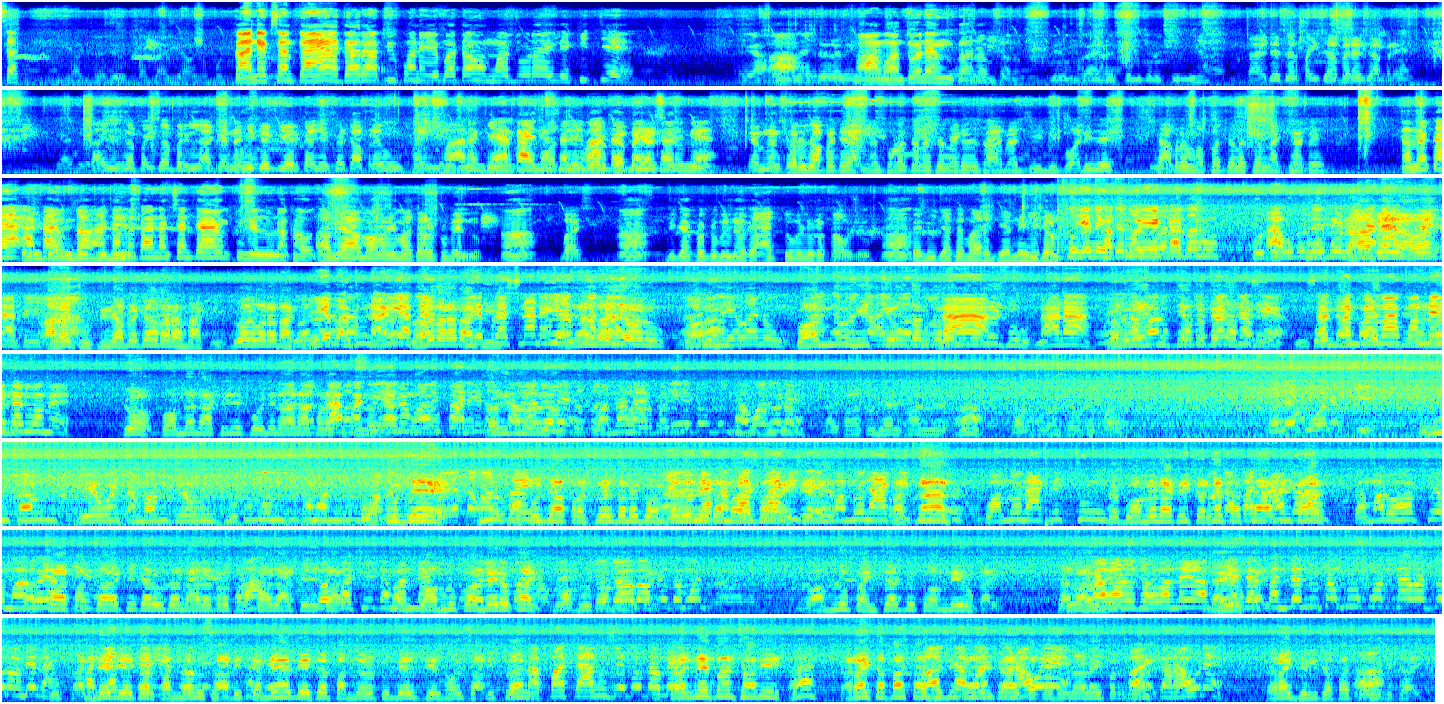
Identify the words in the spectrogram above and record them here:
કનેક્શન કયા આધાર આપ્યું પણ એ બતાવો મારી જોડે લેખિત છે? હા. હા વાંધો નહીં હું કરાવું ચાલો કાયદેસર પૈસા ભર્યા છે આપણે. કાયદેસર પૈસા ભરી લાગે. નહીં કે ગેરકાયદેસર આપણે હું ખાઈ. મારે ગેરકાયદેસરની વાત કરી મેં. એમને શરૂ જ આપણે એમને થોડા કનેક્શન નાખે સાહેબ આ બોડી છે કે આપણે મફત કનેક્શન નાખ્યા છે. તમે કયા તમે કનેક્શન કયા ટ્યુબવેલનું નખાવો છો? અમે આ માનવાની માતા ટુબેલનું હા. બસ. હા. બીજા કોઈ ટુબેલ નખાવ? આ ટુબેલ રખાવું છું. હા. કે બીજા કે મારે ઘેર નહીં જવાનું. એ થતું હોય એ આવું ખોટું બોલો આપણે ના હવે ત્યાંથી. આપણે કયા વારા બાકી? દોઢ વારા બાકી. એ બધું નહીં દોઢ વારા બાકી. એ પ્રશ્ન નહીં. આપણો. લઈ લેવાનું લેવાનું. કોમનું હિત કેવું તમને ના ના ના. તમારું ચૂંટણી પ્રશ્ન છે. સરપંચ બનવા કામ નહીં કર્યું અમે. જો ગામના નાખીને કોઈને ના ના પડે ના પછી અમે મારું કાર્ય તો થવા દો ને. ગામના નાગરિકે તો થવા દો ને. હા. હું કહું જે હોય તમારું જે હું ખોટું બોલું છું તમારું ખોટું છે. ખોટું જ આ પ્રશ્ન તમે પાસે માંગી છે. છું. છું. તો ગામનો નાગરિક કરને પચાસ ના કર તમારો હક છે મારો હક છે. પચાસ કર ઉધર નારે પર. પચાસ કર પછી તમને કામ નહીં રોકાય પંચાયતનું કામ નહીં રોકાય? રોકાવાનો નહીં 2015 નું વાત કરો અમે બે હજાર પંદરનું સાબિત બે હજાર પંદરનું ટુબેલ જે હોય સાબિત કર. તપાસ ચાલુ છે તો તમે. કરને પણ સાબિત કરાય તપાસ કરાવો ને. કરાય. તપાસ કરાય.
